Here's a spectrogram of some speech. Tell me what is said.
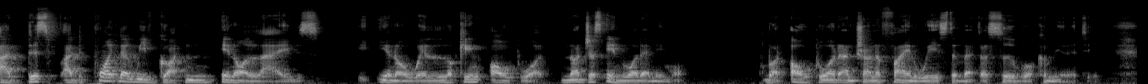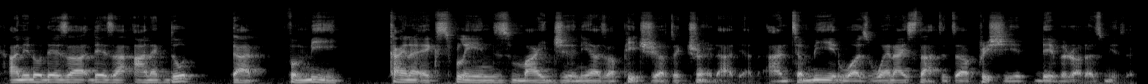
at this at the point that we've gotten in our lives, you know, we're looking outward, not just inward anymore but outward and trying to find ways to better serve our community. And you know, there's a there's an anecdote that for me kind of explains my journey as a patriotic Trinidadian. And to me, it was when I started to appreciate David Rudder's music.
